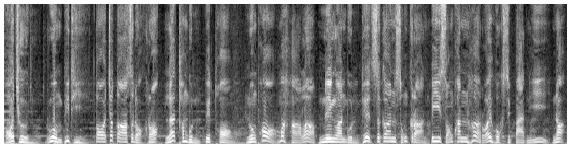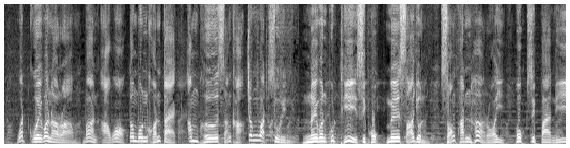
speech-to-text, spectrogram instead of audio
ขอเชิญร่วมพิธีต่อชะตาสะดอกเคราะห์และทำบุญปิดทอง หลวงพ่อมหาลาภในงานบุญเทศกาลสงกรานต์ปี 2568 นี้ณวัดกวยวนาราม บ้านอาวอกตำบลขอนแตก อำเภอสังขะ จังหวัดสุรินทร์ในวันพุธที่ 16 เมษายน 2568 นี้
